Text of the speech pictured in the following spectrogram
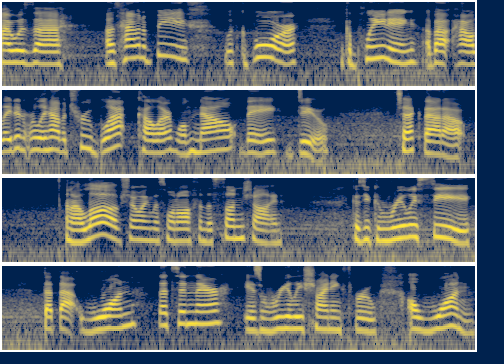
I was uh, I was having a beef with Gabor and complaining about how they didn't really have a true black color. Well, now they do. Check that out. And I love showing this one off in the sunshine because you can really see that that one that's in there is really shining through. A one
